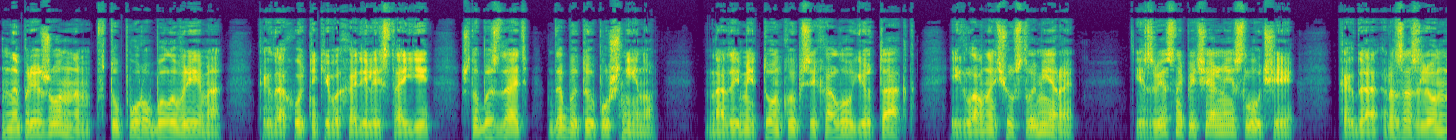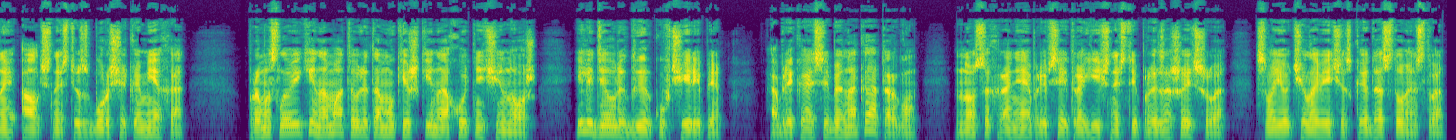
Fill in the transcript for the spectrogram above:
Напряженным в ту пору было время, когда охотники выходили из тайги, чтобы сдать добытую пушнину. Надо иметь тонкую психологию, такт и, главное, чувство меры. Известны печальные случаи, когда, разозленные алчностью сборщика меха, промысловики наматывали тому кишки на охотничий нож или делали дырку в черепе, обрекая себя на каторгу, но сохраняя при всей трагичности произошедшего свое человеческое достоинство.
